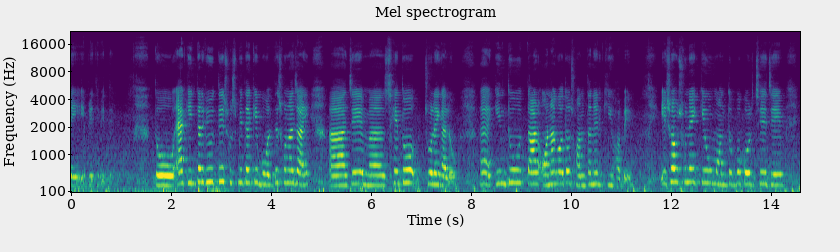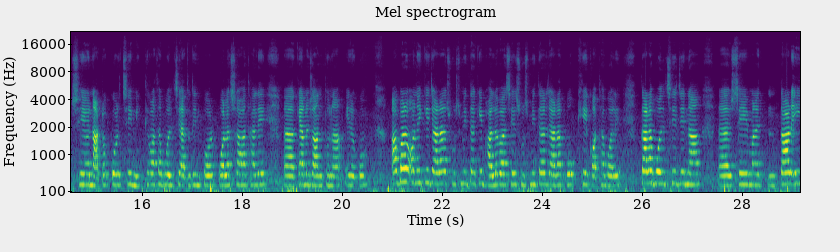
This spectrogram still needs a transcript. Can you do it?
নেই এই পৃথিবীতে। তো এক ইন্টারভিউতে সুস্মিতাকে বলতে শোনা যায় যে সে তো চলে গেল হ্যাঁ কিন্তু তার অনাগত সন্তানের কি হবে? এসব শুনে কেউ মন্তব্য করছে যে, সে নাটক করছে, মিথ্যে কথা বলছে, এতদিন পর পলাশ সাহা তাহলে কেন জানতো না, এরকম। আবার অনেকে যারা সুস্মিতাকে ভালোবাসে, সুস্মিতার যারা পক্ষে কথা বলে, তারা বলছে যে, না সে মানে তার এই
